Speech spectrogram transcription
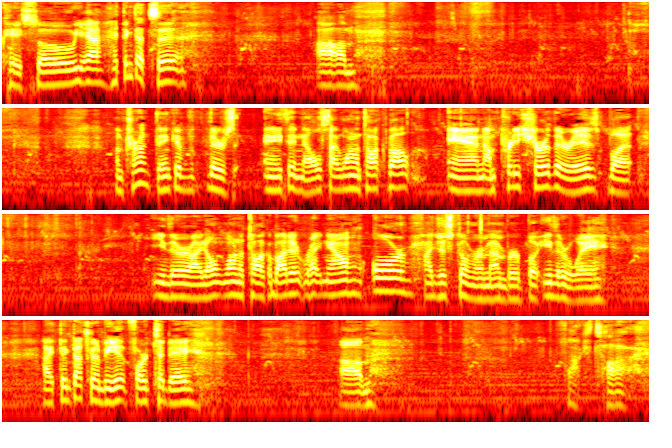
Okay, so yeah, I think that's it. Um, I'm trying to think if there's anything else I want to talk about, and I'm pretty sure there is, but either I don't want to talk about it right now or I just don't remember. But either way, I think that's gonna be it for today. Um, fuck, it's hot.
